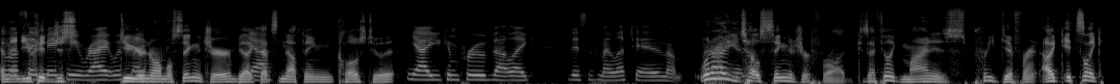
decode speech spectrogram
And then you could just right Do your normal signature and be like, Yeah. that's nothing close to it. Yeah, you can prove that like this is my left hand. And I'm Wonder how you tell signature fraud because I feel like mine is pretty different. Like it's like,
